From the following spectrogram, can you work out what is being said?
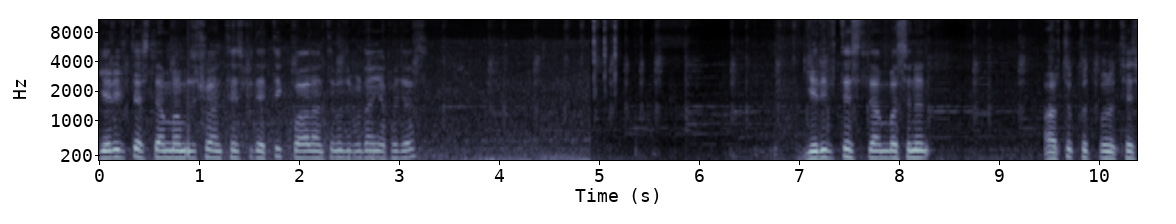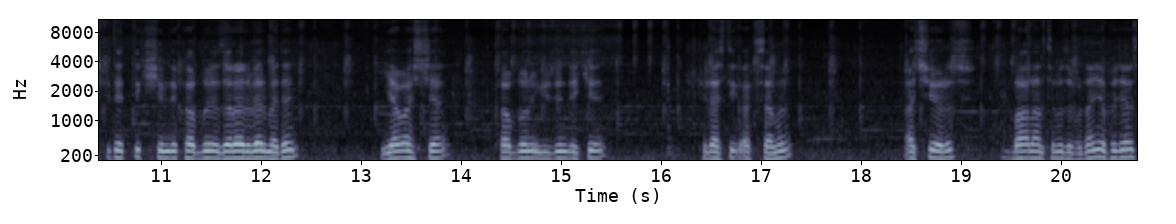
geri vites lambamızı şu an tespit ettik. Bağlantımızı buradan yapacağız. Geri vites lambasının artı kutbunu tespit ettik. Şimdi kabloya zarar vermeden yavaşça kablonun yüzündeki plastik aksamı açıyoruz. Bağlantımızı buradan yapacağız.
